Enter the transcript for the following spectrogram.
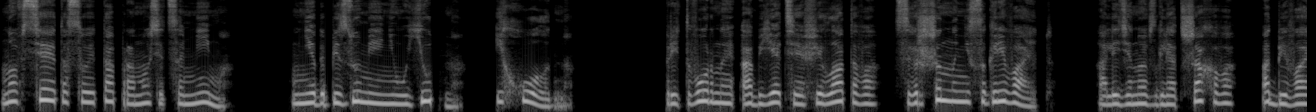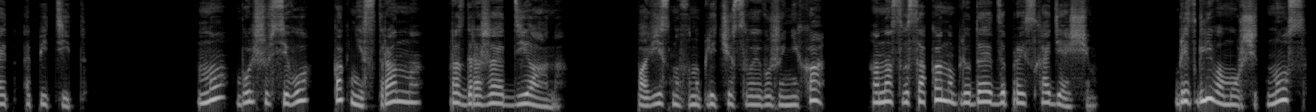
Но вся эта суета проносится мимо. Мне до безумия неуютно и холодно. Притворные объятия Филатова совершенно не согревают, а ледяной взгляд Шахова отбивает аппетит. Но больше всего, как ни странно, раздражает Диана. Повиснув на плече своего жениха, она свысока наблюдает за происходящим. Брезгливо морщит нос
